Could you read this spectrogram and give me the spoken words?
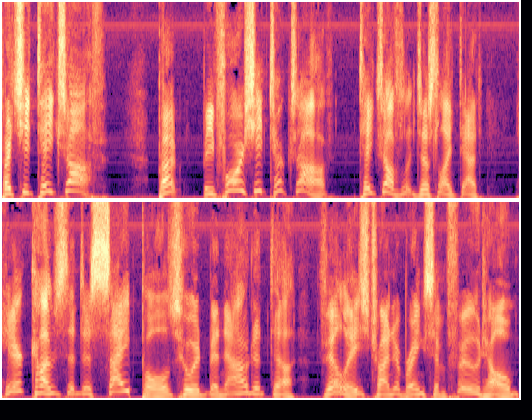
but she takes off. But before she takes off, takes off just like that, here comes the disciples who had been out at the village trying to bring some food home.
